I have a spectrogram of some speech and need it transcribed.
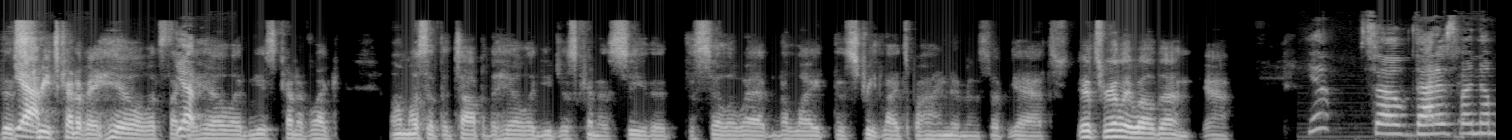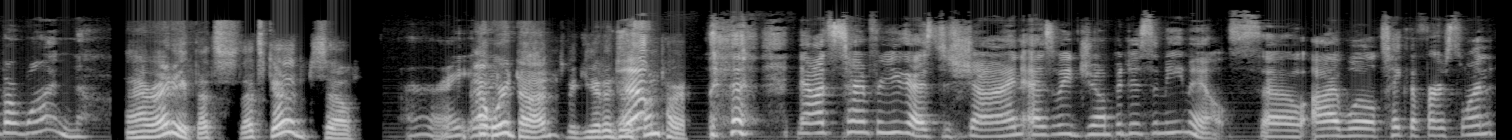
the Yeah. street's kind of a hill. It's like Yep. a hill, and he's kind of like almost at the top of the hill, and you just kind of see the the silhouette and the light, the street lights behind him and stuff. Yeah, it's it's really well done. Yeah. Yeah. So that is my number one. All righty, that's that's good. So All right. now we're done. We can get into the Yep. fun part. now it's time for you guys to shine as we jump into some emails. So I will take the first one.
